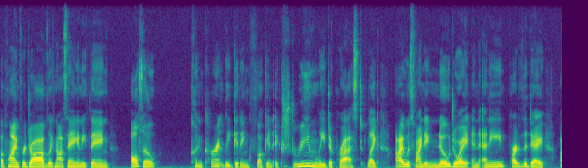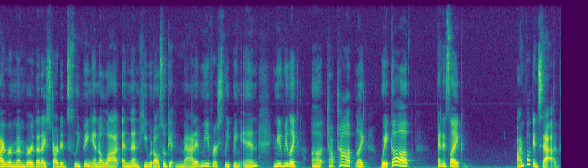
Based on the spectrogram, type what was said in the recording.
applying for jobs, like not saying anything. Also, concurrently getting fucking extremely depressed. Like I was finding no joy in any part of the day. I remember that I started sleeping in a lot and then he would also get mad at me for sleeping in and he'd be like, "Uh, chop chop, like wake up." And it's like I'm fucking sad.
